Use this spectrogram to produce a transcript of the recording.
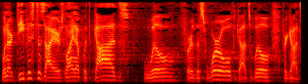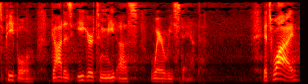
when our deepest desires line up with God's will for this world, God's will for God's people, God is eager to meet us where we stand. It's why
